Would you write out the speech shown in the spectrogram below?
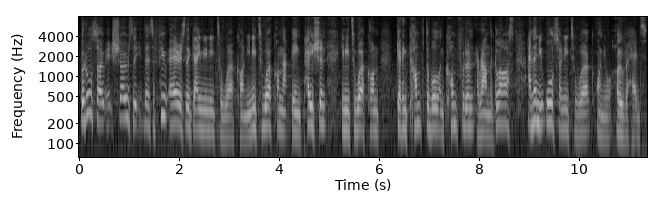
but also it shows that there's a few areas of the game you need to work on. You need to work on that being patient, you need to work on getting comfortable and confident around the glass, and then you also need to work on your overheads.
